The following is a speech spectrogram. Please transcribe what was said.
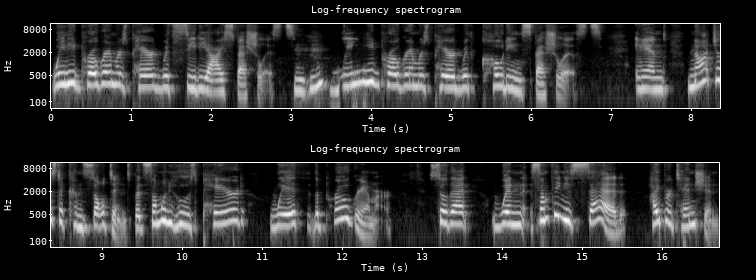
we need programmers paired with CDI specialists. Mm-hmm. We need programmers paired with coding specialists. And not just a consultant, but someone who's paired with the programmer so that when something is said, hypertension,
